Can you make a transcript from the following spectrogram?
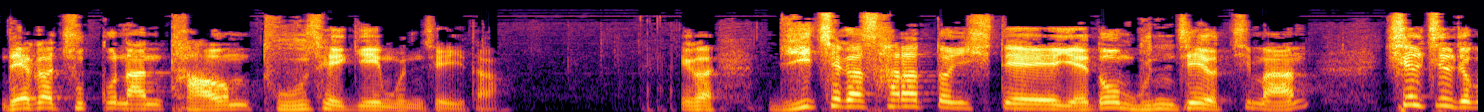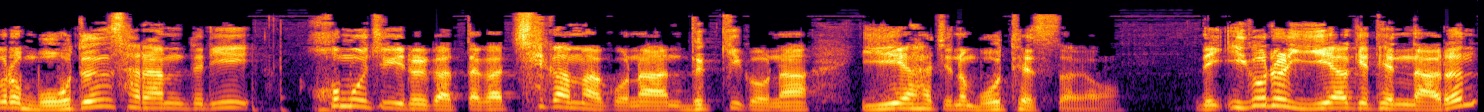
내가 죽고 난 다음 두 세기의 문제이다. 그러니까 니체가 살았던 시대에도 문제였지만 실질적으로 모든 사람들이 허무주의를 갖다가 체감하거나 느끼거나 이해하지는 못했어요. 근데 이거를 이해하게 된 날은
